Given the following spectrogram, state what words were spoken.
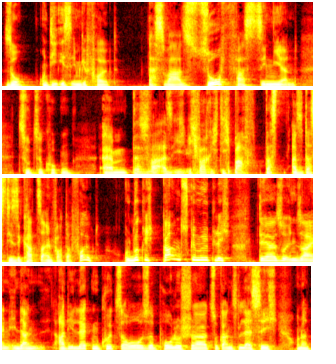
so, und die ist ihm gefolgt. Das war so faszinierend zuzugucken. Ähm, das war, also ich, ich war richtig baff, dass, also dass diese Katze einfach da folgt. Und wirklich ganz gemütlich, der so in seinen, in den Adiletten, kurzer Hose, Poloshirt, so ganz lässig und dann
